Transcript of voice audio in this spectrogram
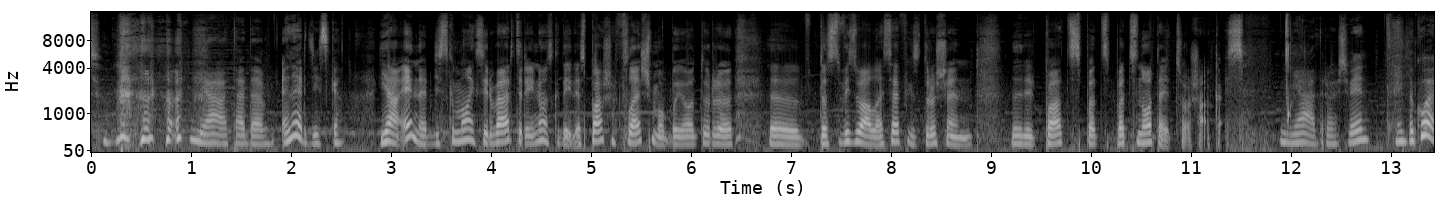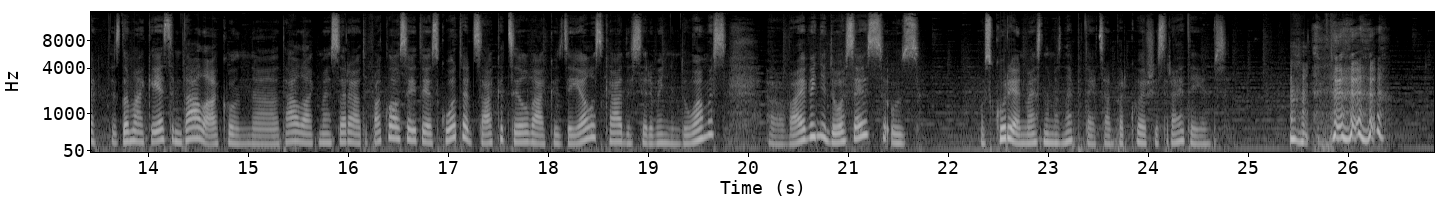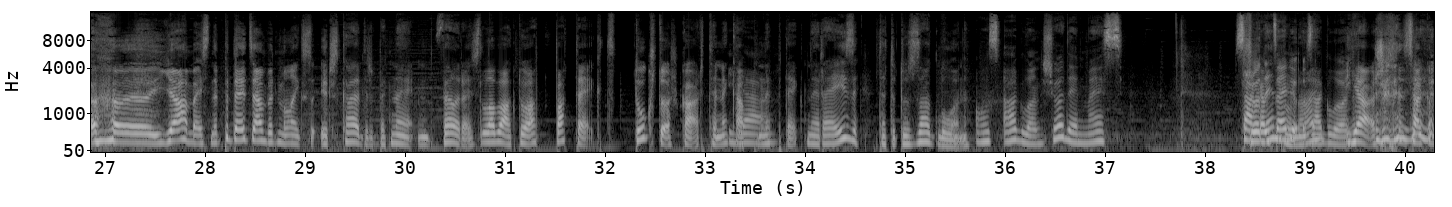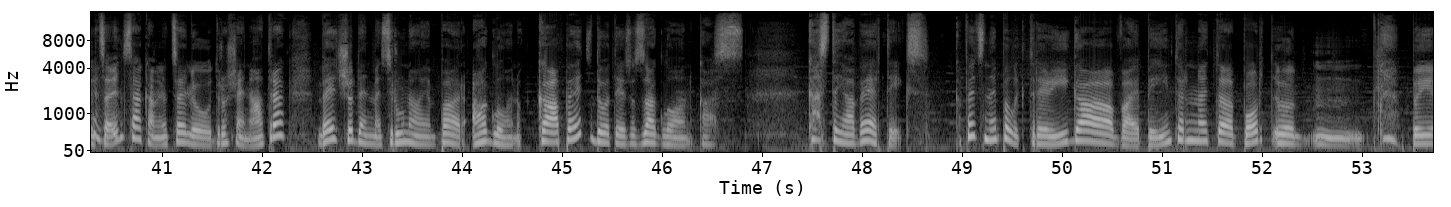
Jā, tāda enerģiska. Jā, enerģiski man liekas, ir vērts arī noskatīties pašu flashmobu, jo tur uh, tas vizuālais efekts droši vien ir pats, pats, pats noteicošākais. Jā, droši vien. Nu, ko? Es domāju, ka iesim tālāk, un uh, tālāk mēs varētu paklausīties, ko tad saka cilvēki uz ielas, kādas ir viņa domas, uh, vai viņi dosies uz, uz kurien mēs nemaz nepateicām, par ko ir šis raidījums. Uh, jā, mēs nepateicām, bet man liekas, ir skaidrs, bet nē, vēlreiz labāk to at- pateikt tūkstoškārt, nekā Jā. nepateikt nereizi, tad, tad uz zaglona. Uz Aglonu šodien mēs sākam ceļu uz runājam- Aglonu. Jā, šodien sākam ceļu, sākam jau ceļu droši vien ātrāk, bet šodien mēs runājam par aglonu. Kāpēc doties uz aglonu? Kas, kas tajā vērtīgs? Kāpēc nepalikt Rīgā vai pie interneta, port, mm, pie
